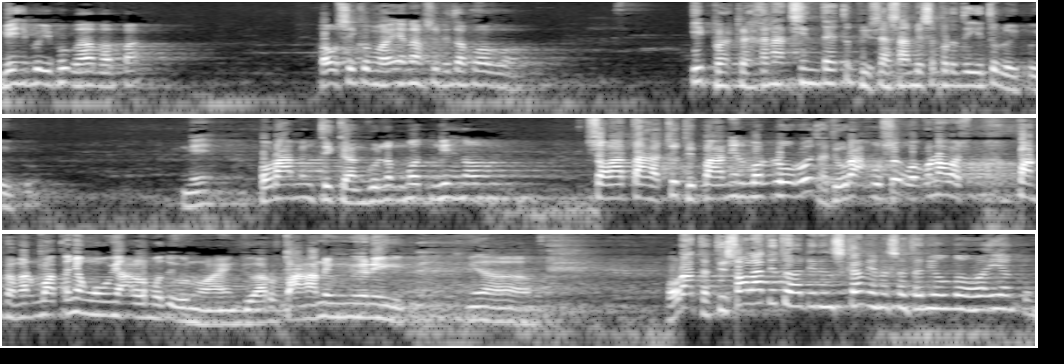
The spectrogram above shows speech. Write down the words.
Nggih ibu-ibu bapak-bapak. Fausikum wa nafsu Allah. Ibadah karena cinta itu bisa sampai seperti itu loh ibu-ibu. Nggih. Ora mung diganggu lemut nggih no. Salat tahajud dipani loro dadi ora khusuk kok kena pandangan matanya ngoyak lemut iku nang diaru tangane ngene iki. Ya. Ora dadi salat itu hadirin sekalian sadani Allah wa iyyakum.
